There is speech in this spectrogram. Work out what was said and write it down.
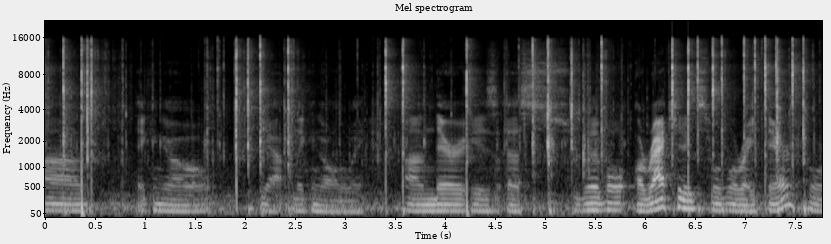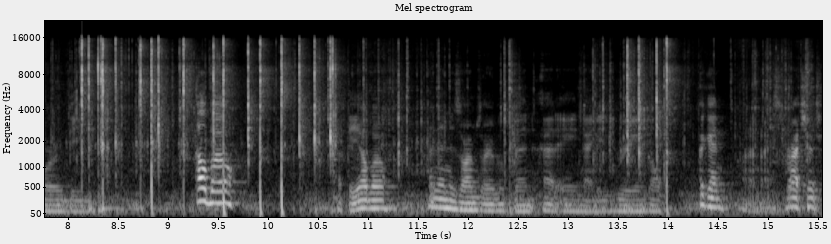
Um, they can go, yeah, they can go all the way. Um, there is a swivel, a ratcheted swivel right there for the elbow, at the elbow, and then his arms are able to bend at a 90 degree angle, again, on a nice ratchet.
